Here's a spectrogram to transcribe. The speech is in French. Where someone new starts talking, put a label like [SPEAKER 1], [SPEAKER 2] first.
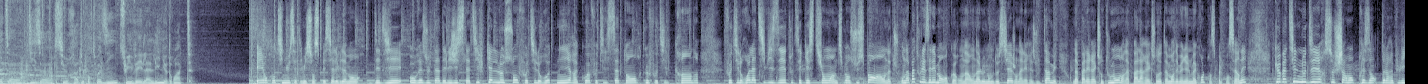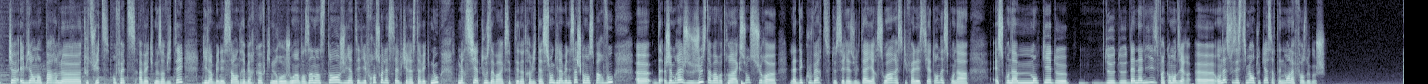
[SPEAKER 1] 7h, 10h sur Radio Courtoisie, suivez la ligne droite.
[SPEAKER 2] Et on continue cette émission spéciale évidemment dédiée aux résultats des législatives. Quelles leçons faut-il retenir? À quoi faut-il s'attendre? Que faut-il craindre? Faut-il relativiser toutes ces questions un petit peu en suspens hein? On n'a pas tous les éléments encore. On a, on a le nombre de sièges, on a les résultats, mais on n'a pas les réactions de tout le monde. On n'a pas la réaction notamment d'Emmanuel Macron, le principal concerné. Que va-t-il nous dire, ce charmant président de la République? Eh bien, on en parle euh, tout de suite, en fait, avec nos invités. Guylain Benessa, André Berkoff qui nous rejoint dans un instant. Julien Tellier, François Lasselve qui reste avec nous. Merci à tous d'avoir accepté notre invitation. Guylain Benessa, je commence par vous. Euh, j'aimerais juste avoir votre réaction sur euh, la découverte de ces résultats hier soir Est-ce qu'il fallait s'y attendre? Est-ce qu'on a, est qu'on a manqué de, d'analyse? Enfin, comment dire euh, On a sous-estimé en tout cas certainement la force de gauche.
